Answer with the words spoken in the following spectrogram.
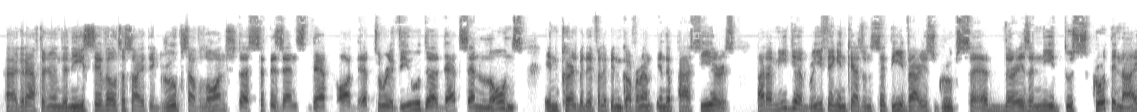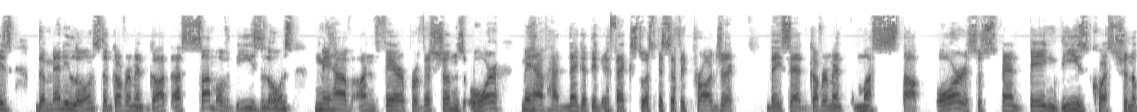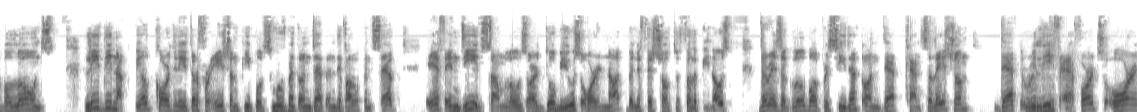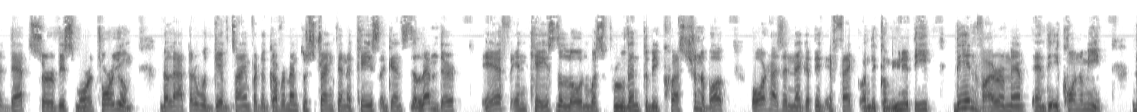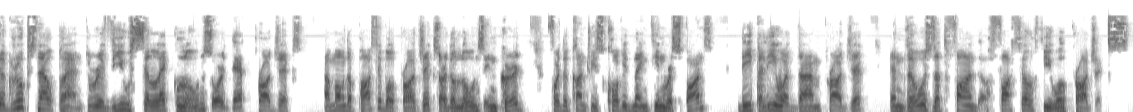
Uh, good afternoon, Denise. Civil society groups have launched a citizens debt audit to review the debts and loans incurred by the Philippine government in the past years. At a media briefing in Quezon City, various groups said there is a need to scrutinize the many loans the government got, as some of these loans may have unfair provisions or may have had negative effects to a specific project. They said government must stop or suspend paying these questionable loans. Lidy Nacpil, coordinator for Asian People's Movement on Debt and Development, said if indeed some loans are dubious or not beneficial to Filipinos, there is a global precedent on debt cancellation, debt relief efforts, or debt service moratorium. The latter would give time for the government to strengthen a case against the lender if in case the loan was proven to be questionable or has a negative effect on the community, the environment, and the economy. The groups now plan to review select loans or debt projects. Among the possible projects are the loans incurred for the country's COVID-19 response, the Kaliwa Dam project, and those that fund fossil fuel projects.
